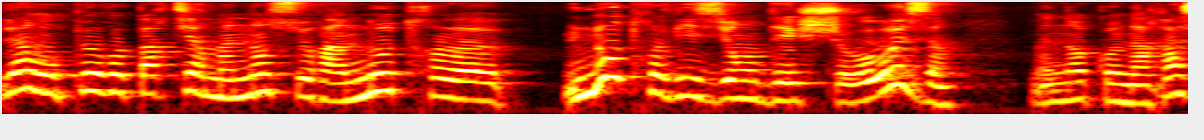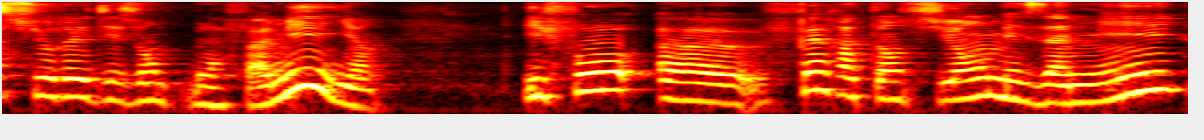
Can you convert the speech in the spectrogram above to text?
là, on peut repartir maintenant sur un autre, une autre vision des choses. Maintenant qu'on a rassuré, disons, la famille, il faut euh, faire attention, mes amis,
